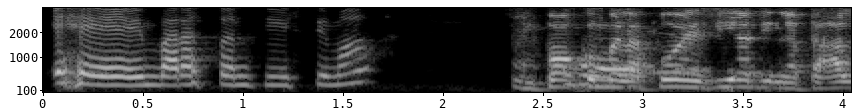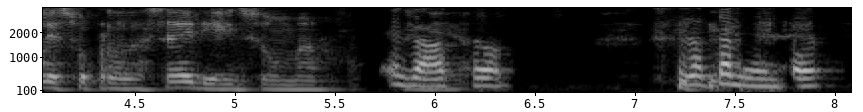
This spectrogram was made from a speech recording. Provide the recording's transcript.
e imbarazzantissima un po' come eh, la poesia di Natale sopra la sedia, insomma. Esatto, esattamente.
